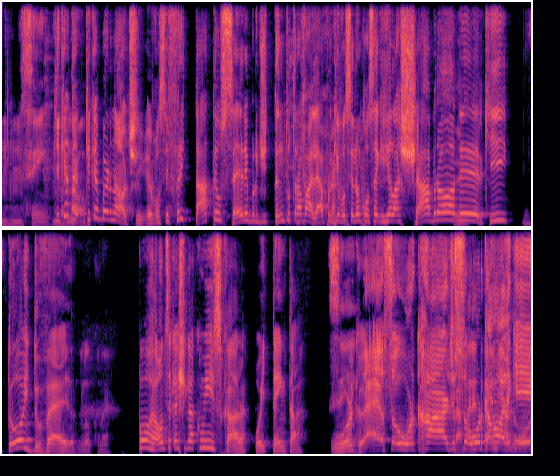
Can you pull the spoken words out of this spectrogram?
Uhum. Sim. O que, que, é, que, que é burnout? É você fritar teu cérebro de tanto trabalhar porque você não consegue relaxar, brother. Que doido, velho. Louco, né? Porra, onde você quer chegar com isso, cara? 80. Sim. Work. É, eu sou work hard, eu sou workaholic. Eu,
